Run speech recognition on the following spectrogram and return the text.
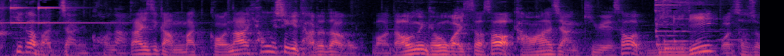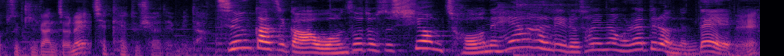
크기가 맞지 않거나 사이즈가 안 맞거나 형식이 다르다고 막 나오는 경우가 있어서 당황하지 않기 위해서 미리 원서 접수 기간 전에 체크해 두셔야 됩니다. 지금까지가 원서 접수 시험 전에 해야 할 일을 설명을 해드렸는데 네.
